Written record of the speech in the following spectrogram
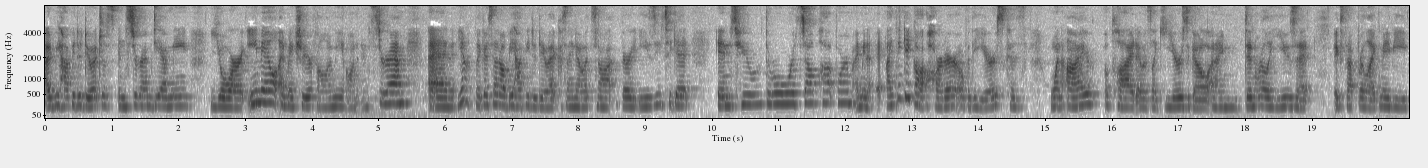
I'd be happy to do it. Just Instagram DM me your email and make sure you're following me on Instagram. And yeah, like I said, I'll be happy to do it because I know it's not very easy to get into the reward style platform. I mean, I think it got harder over the years because when I applied, it was like years ago and I didn't really use it except for like maybe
